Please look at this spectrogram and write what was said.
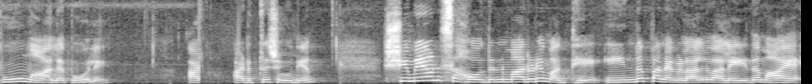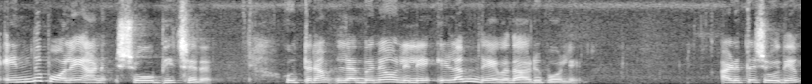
പൂമാല പോലെ. അടുത്ത ചോദ്യം. ഷിമിയോൻ സഹോദരന്മാരുടെ മധ്യേ ഈന്തപ്പനകളാൽ വലയിതമായ എന്തുപോലെയാണ് ശോഭിച്ചത്? ഉത്തരം ലബനോനിലെ ഇളം ദേവദാരു പോലെ. അടുത്ത ചോദ്യം.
